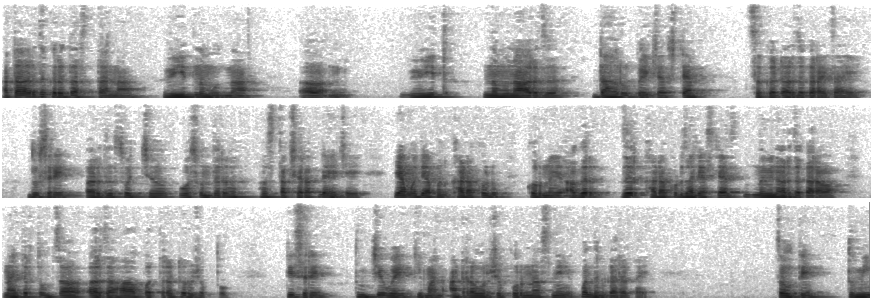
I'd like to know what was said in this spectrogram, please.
आता अर्ज करत असताना विहित नमुना विहित नमुना अर्ज दहा रुपयाच्या स्टॅम्प सकट अर्ज करायचा आहे. दुसरे अर्ज स्वच्छ व सुंदर हस्ताक्षरात लिहायचे आहे. यामध्ये आपण खाडाखोड करू नये. अगर जर खाडाखोड झाली असल्यास नवीन अर्ज करावा. नाहीतर तुमचा अर्ज हा अपत्र ठरू शकतो. तिसरे तुमचे वय किमान अठरा वर्ष पूर्ण असणे बंधनकारक आहे. चौथे तुम्ही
